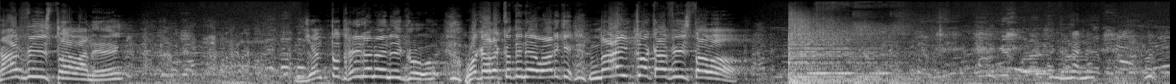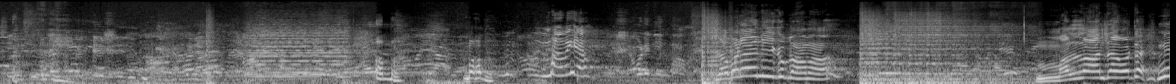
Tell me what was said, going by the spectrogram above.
కాఫీ ఇస్తావానే? ఎంత ధైర్యమే నీకు? ఒక అడక్క తినేవాడికి నా ఇంట్లో కాఫీ ఇస్తావా? నాన్న. అమ్మా బాబు. మామయ్య. ఎవడే నీకు మామ? మళ్ళా అన్నావంటే నీ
